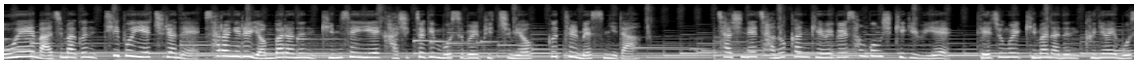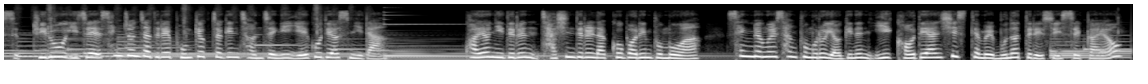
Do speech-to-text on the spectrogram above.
5회의 마지막은 TV에 출연해 사랑해를 연발하는 김세희의 가식적인 모습을 비추며 끝을 맺습니다. 자신의 잔혹한 계획을 성공시키기 위해 대중을 기만하는 그녀의 모습 뒤로 이제 생존자들의 본격적인 전쟁이 예고되었습니다. 과연 이들은 자신들을 낳고 버린 부모와 생명을 상품으로 여기는 이 거대한 시스템을 무너뜨릴 수 있을까요?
